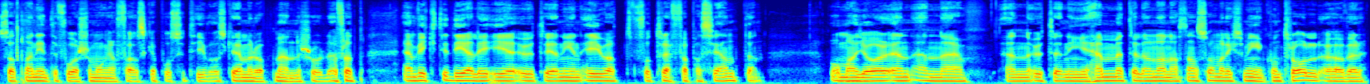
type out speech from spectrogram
Så att man inte får så många falska positiva och skrämmer upp människor. Därför att en viktig del i utredningen är ju att få träffa patienten. Om man gör en, en, eh, en utredning i hemmet eller någon annanstans så har man liksom ingen kontroll över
